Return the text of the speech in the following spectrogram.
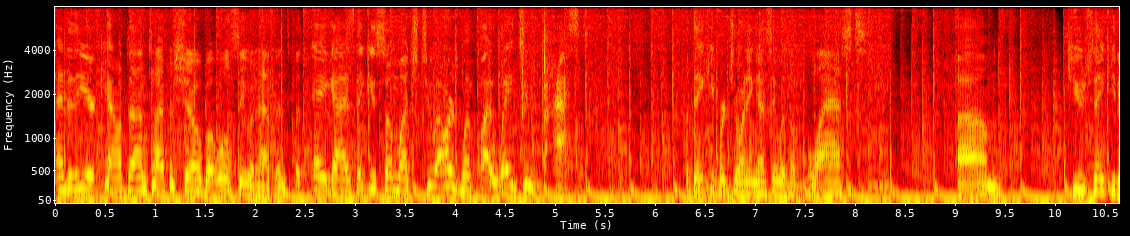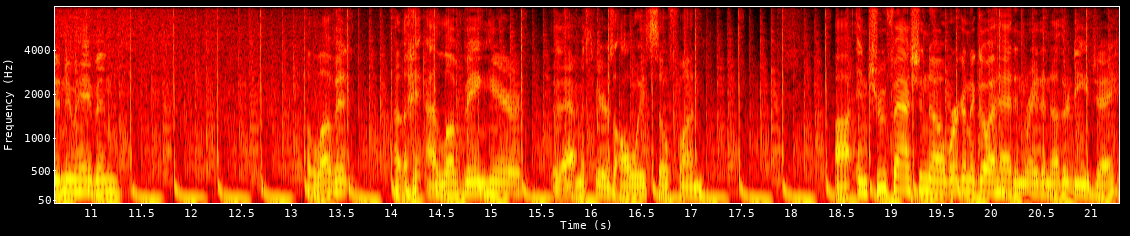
end of the year countdown type of show, but we'll see what happens. But hey, guys, thank you so much. Two hours went by way too fast. But thank you for joining us. It was a blast. Um, huge thank you to New Haven. I love it. I, I love being here. The atmosphere is always so fun. Uh, in true fashion, though, we're going to go ahead and rate another DJ.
